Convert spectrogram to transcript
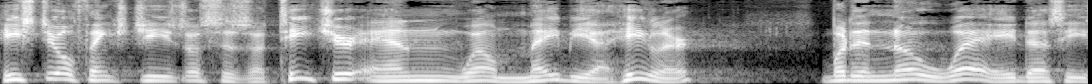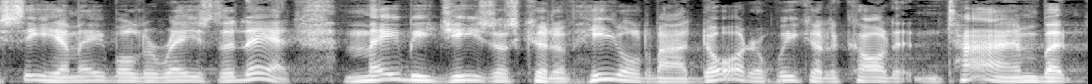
He still thinks Jesus is a teacher and, well, maybe a healer. But in no way does he see him able to raise the dead. Maybe Jesus could have healed my daughter. We could have caught it in time, but,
